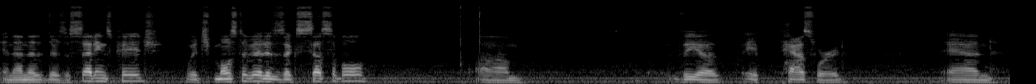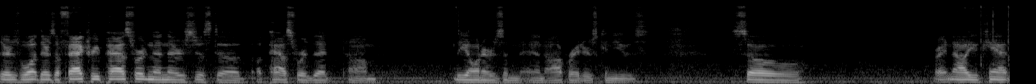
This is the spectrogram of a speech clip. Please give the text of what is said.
And then the, there's a settings page, which most of it is accessible um, via a password. And there's what there's a factory password, and then there's just a, a password that um, the owners and, and operators can use. So right now you can't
